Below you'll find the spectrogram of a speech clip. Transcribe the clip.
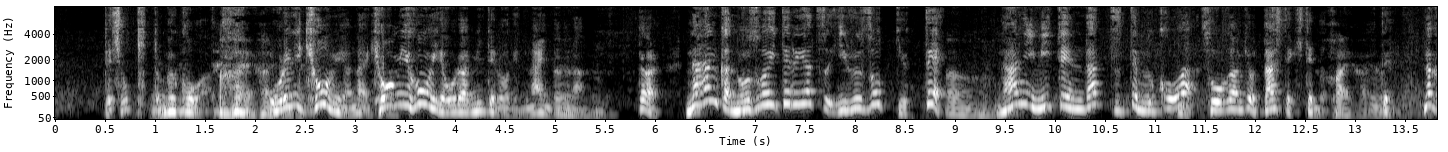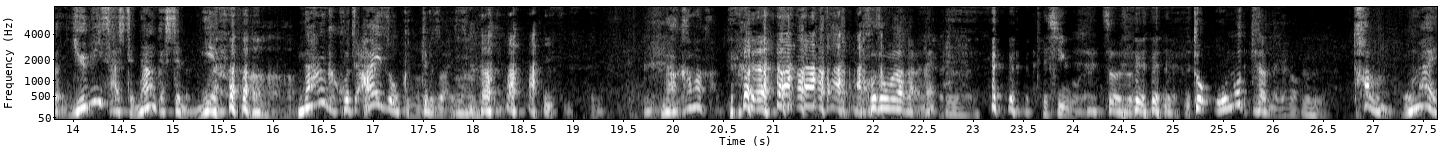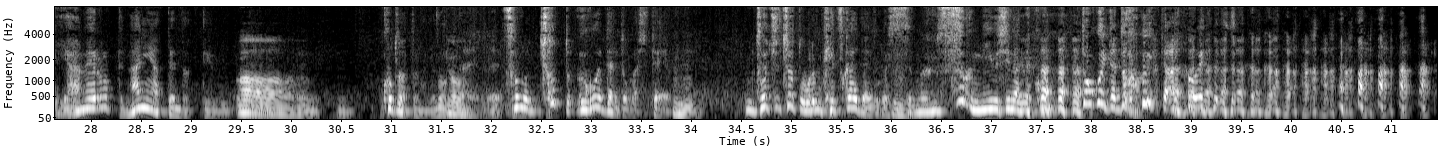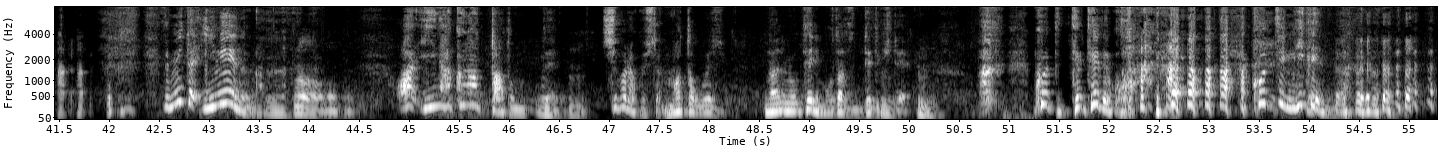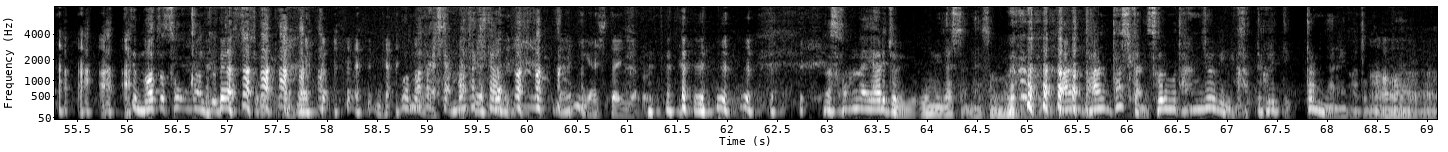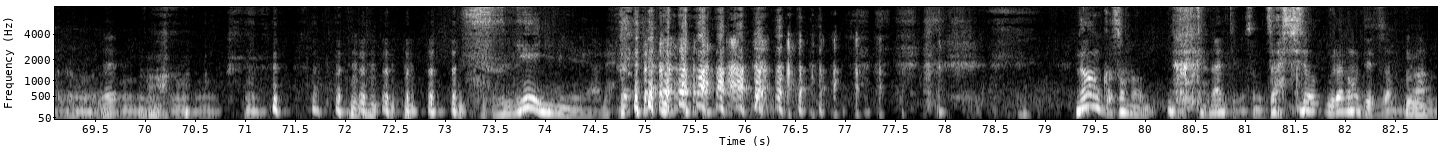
でしょ？きっと向こうは。はいはい。俺に興味はない。興味本位で俺は見てるわけじゃないんだから。だから、なんか覗いてるやついるぞって言って、うん何見てんだっつって向こうは双眼鏡を出してきてんだと。はいはい。で、なんか指さしてなんかしてんの見えない。なんかこっち合図送ってるぞ、あいつ。仲間か。子供だからね。手信号が。そうそう。と思ってたんだけど、多分、お前やめろって何やってんだっていう。ことだったんだけど、うんそのちょっと動いたりとかして、途中ちょっと俺もケツかいたりとかして、もうすぐ見失って、どこ行った？どこ行った？親父で見たらいねえのよ。あ、いなくなったと思って、しばらくしたらまた親父、何も手に持たずに出てきて、こうやって手手でこう、こっち見てんだよ。で、また双眼鏡出してきてまた来た、また来た。何がしたいんだろう。そんなやりとりを思い出したね。そのたた確かにそれも誕生日に買ってくれって言ったんじゃないかと思って。すげえ意味ね、あれ。なんかその、なんかなんていうの、その雑誌の裏の方に出てたのが、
